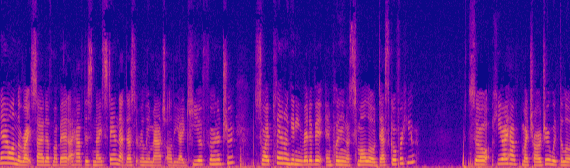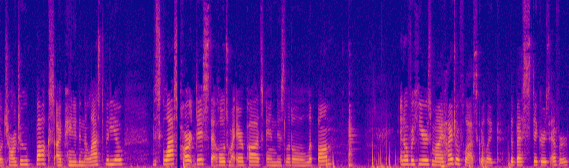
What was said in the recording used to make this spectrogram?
Now on the right side of my bed, I have this nightstand that doesn't really match all the IKEA furniture, so I plan on getting rid of it and putting a small little desk over here. So here I have my charger with the little charger box I painted in the last video, this glass heart disc that holds my AirPods, and this little lip balm. And over here is my hydro flask with like the best stickers ever.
